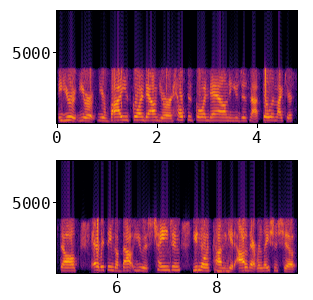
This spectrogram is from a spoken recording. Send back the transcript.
your your your body is going down, your health is going down, and you're just not feeling like yourself. Everything about you is changing. You know it's time to mm-hmm. get out of that relationship,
